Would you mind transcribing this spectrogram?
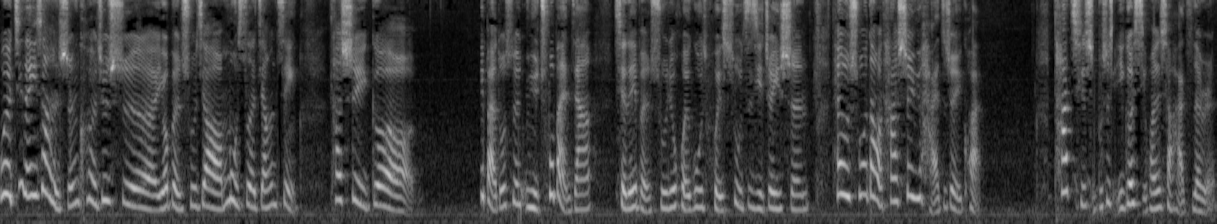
我也记得印象很深刻，就是有本书叫《暮色将近》，它是一个一百多岁女出版家。写的一本书，就回顾回溯自己这一生。她又说到她生育孩子这一块，她其实不是一个喜欢小孩子的人，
